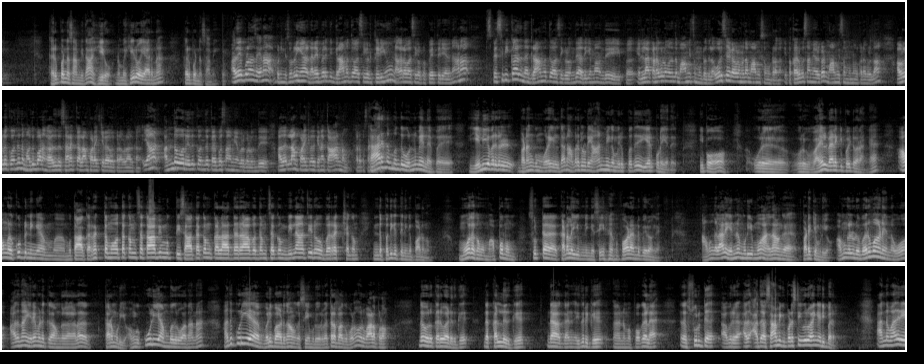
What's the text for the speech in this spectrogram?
கருப்பண்ணசாமி தான் ஹீரோ நம்ம ஹீரோ யாருன்னா கருப்பண்ணசாமி. அதே போல தான் ஏன்னா இப்போ நீங்கள் சொல்கிறீங்க நிறைய பேருக்கு கிராமத்துவாசிகள் தெரியும் நகரவாசிகளுக்கு பேர் தெரியாதுன்னு. ஆனால் ஸ்பெசிஃபிக்காக இந்த கிராமத்துவாசிகள் வந்து அதிகமாக வந்து இப்போ எல்லா கடவுளும் வந்து மாமிசம் உண்றதில்ல. ஒரு சில கடவுள் மட்டும் தான் மாமிசம் உண்றாங்க. இப்போ கருப்பசாமி அவர்கள் மாமிசம் உண்ண ஒரு கடவுள் தான். அவர்களுக்கு வந்து இந்த மதுபானங்கள் அதாவது சரக்கெல்லாம் படைக்கிற ஒரு கடவுளாக இருக்காங்க. ஏன் அந்த ஒரு இதுக்கு வந்து கருப்பசாமி அவர்கள் வந்து அதெல்லாம் படைக்கிறதுக்கு என்ன காரணம் கருப்பசாமி? காரணம் வந்து ஒன்றுமே இல்லை. இப்போ எளியவர்கள் வணங்கும் முறையில் தான் அவர்களுடைய ஆன்மீகம் இருப்பது ஏற்புடையது. இப்போது ஒரு ஒரு வயல் வேலைக்கு போயிட்டு வராங்க. அவங்கள கூப்பிட்டு நீங்கள் முத்தாக்க ரக்த மோத்தகம் சதாபி முக்தி சாத்தகம் கலாதராவதம் சகம் விலாதிரோப ரக்ஷகம். இந்த பதிகத்தை நீங்கள் பாடணும். மோதகமும் அப்பமும் சுட்ட கடலையும் நீங்கள் செய்யணும் போடாண்டு போயிடுவாங்க அவங்களால என்ன முடியுமோ அதுதான் அவங்க படைக்க முடியும். அவங்களுடைய வருமானம் என்னவோ அதை தான் இறைவனுக்கு அவங்களால தர முடியும் அவங்க கூலியே ஐம்பது ரூபா தானே? அதுக்குரிய வழிபாடு தான் அவங்க செய்ய முடியும். ஒரு வெத்தலை பார்க்க போகலாம் ஒரு வாழைப்பழம். இந்த ஒரு கருவாடு இருக்குது இந்த கல் இருக்குது இந்த கஞ் இது இருக்குது நம்ம புகலை இந்த சுருட்டு அவர் அது அதை சாமிக்கு படைச்சிட்டு இவர் வாங்கி அடிப்பார். அந்த மாதிரி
